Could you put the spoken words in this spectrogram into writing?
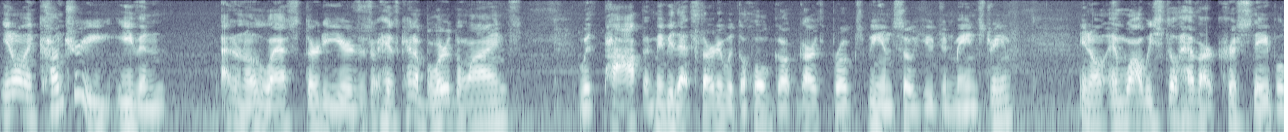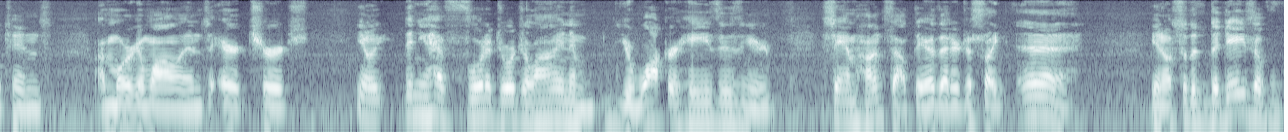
you know, in country, even I don't know, the last 30 years so has kind of blurred the lines with pop, and maybe that started with the whole Garth Brooks being so huge and mainstream. You know, and while we still have our Chris Stapletons, our Morgan Wallens, Eric Church, you know, then you have Florida Georgia Line and your Walker Hayes' and your Sam Hunts out there that are just like, eh. You know, so the, the days of,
